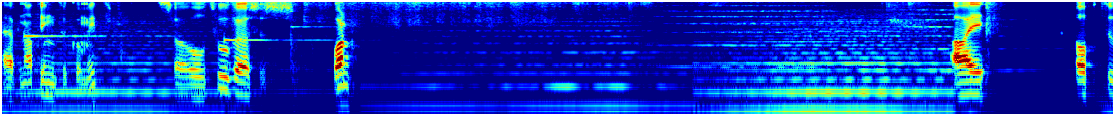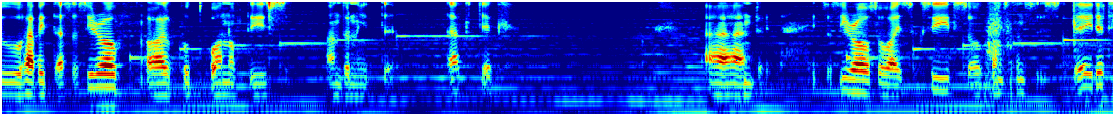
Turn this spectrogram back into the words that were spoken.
I have nothing to commit, so 2 versus 1. I opt to have it as a 0. I'll put one of these underneath the act deck. And it's a 0, so I succeed, so Constance is evaded.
